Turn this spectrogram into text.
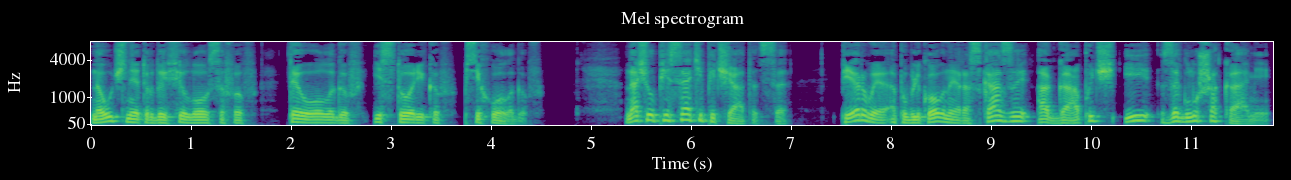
научные труды философов, теологов, историков, психологов. Начал писать и печататься. Первые опубликованные рассказы «Агапыч» и «За глушаками»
